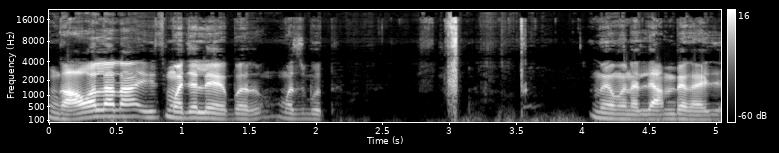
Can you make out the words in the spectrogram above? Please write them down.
गावाला ना हीच मजा लय आहे बरं मजबूत. मी म्हणाले आंबे खायचे.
